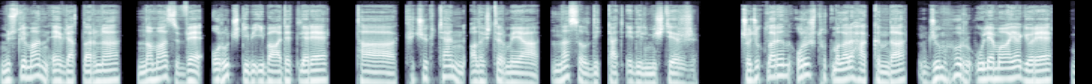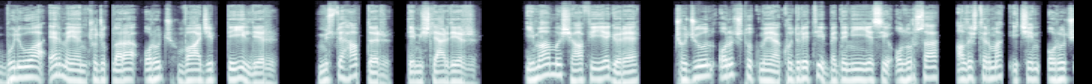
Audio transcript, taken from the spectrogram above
Müslüman evlatlarına namaz ve oruç gibi ibadetlere ta küçükten alıştırmaya nasıl dikkat edilmiştir? Çocukların oruç tutmaları hakkında cumhur ulemaya göre buluğa ermeyen çocuklara oruç vacip değildir, müstehaptır demişlerdir. İmam-ı Şafii'ye göre çocuğun oruç tutmaya kudreti bedeniyesi olursa alıştırmak için oruç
